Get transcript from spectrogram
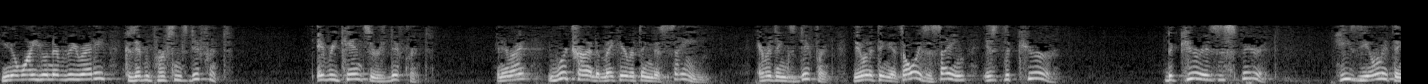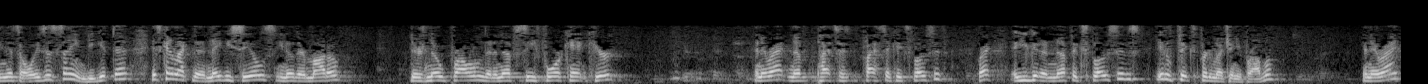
You know why you'll never be ready? Because every person's different. Every cancer is different. Isn't it right? We're trying to make everything the same. Everything's different. The only thing that's always the same is the cure. The cure is the Spirit. He's the only thing that's always the same. Do you get that? It's kind of like the Navy SEALs, you know, their motto. There's no problem that enough C4 can't cure. And they're right? Enough plastic, plastic explosive? Right? If you get enough explosives, it'll fix pretty much any problem. And they're right?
